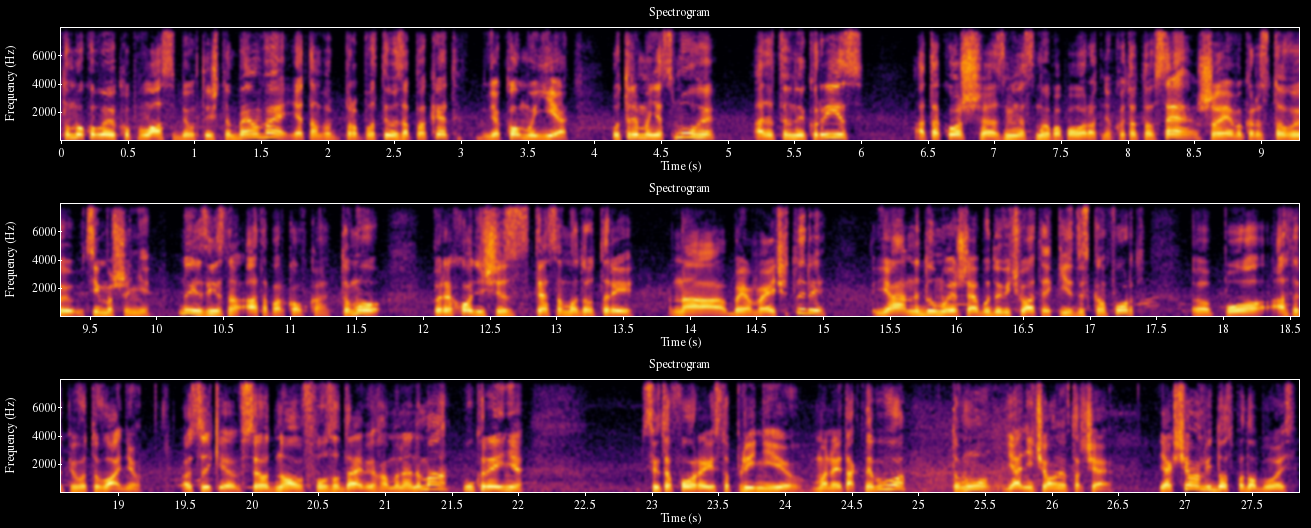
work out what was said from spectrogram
Тому, коли я купував собі електричну BMW, я там проплатив за пакет, в якому є утримання смуги, адаптивний круїз, а також е, зміна смуги по поворотнику. Тобто все, що я використовую в цій машині. Ну і звісно, автопарковка. Тому, переходячи з Tesla Model 3 на BMW 4, я не думаю, що я буду відчувати якийсь дискомфорт е, по автопілотуванню. Оскільки все одно фулзадрайвінга в мене нема в Україні. Світофори і стоп-лінії в мене і так не було, тому я нічого не втрачаю. Якщо вам відео сподобалось,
